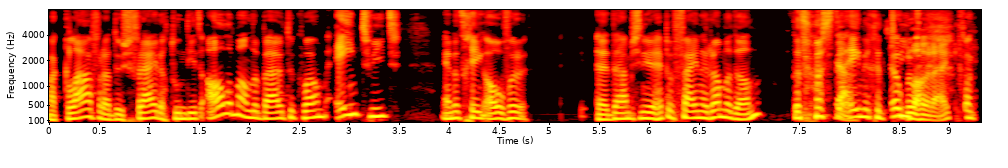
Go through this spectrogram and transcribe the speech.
Maar Klaver had dus vrijdag, toen dit allemaal naar buiten kwam, één tweet en dat ging over, dames en heren, heb een fijne ramadan. Dat was de ja, enige tweet. belangrijk. Van,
